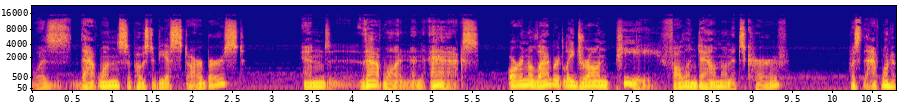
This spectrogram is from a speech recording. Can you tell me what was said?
Was that one supposed to be a starburst? And that one an axe? Or an elaborately drawn P fallen down on its curve? Was that one a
